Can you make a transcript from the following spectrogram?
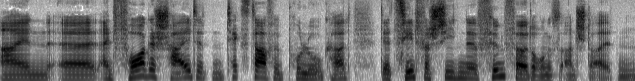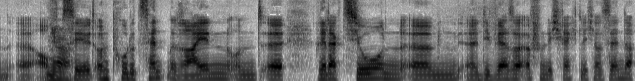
ein, äh, einen vorgeschalteten Texttafelprolog hat, der zehn verschiedene Filmförderungsanstalten äh, aufzählt ja. und Produzentenreihen und äh, Redaktionen ähm, äh, diverser öffentlich-rechtlicher Sender.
